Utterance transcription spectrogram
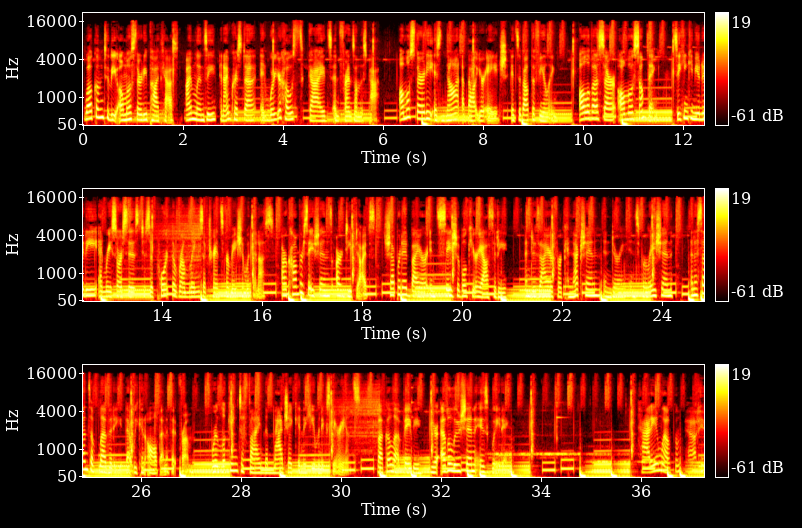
Welcome to the Almost 30 podcast. I'm Lindsay. And I'm Krista, and we're your hosts, guides, and friends on this path. Almost 30 is not about your age, it's about the feeling. All of us are almost something, seeking community and resources to support the rumblings of transformation within us. Our conversations are deep dives, shepherded by our insatiable curiosity and desire for connection, enduring inspiration, and a sense of levity that we can all benefit from. We're looking to find the magic in the human experience. Buckle up, baby. Your evolution is waiting. Hattie and welcome. Howdy.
